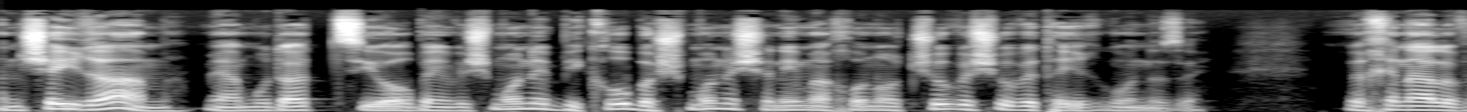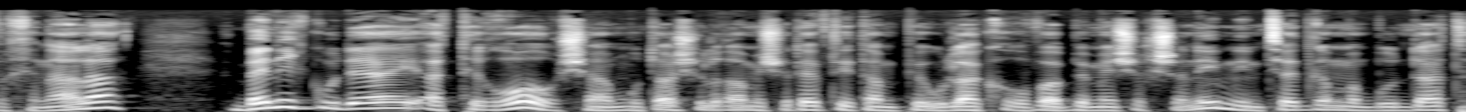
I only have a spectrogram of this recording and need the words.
אנשי רע"מ מעמודת ציור 48 ביקרו בשמונה שנים האחרונות שוב ושוב את הארגון הזה. וכן הלאה וכן הלאה. בין ארגודי הטרור שהעמותה של רע"מ משתפת איתם פעולה קרובה במשך שנים נמצאת גם אגודת,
